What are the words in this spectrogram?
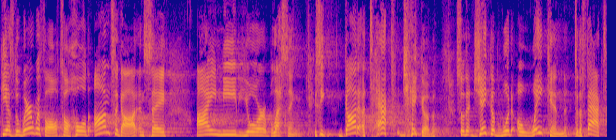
he has the wherewithal to hold on to God and say, I need your blessing. You see, God attacked Jacob so that Jacob would awaken to the fact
